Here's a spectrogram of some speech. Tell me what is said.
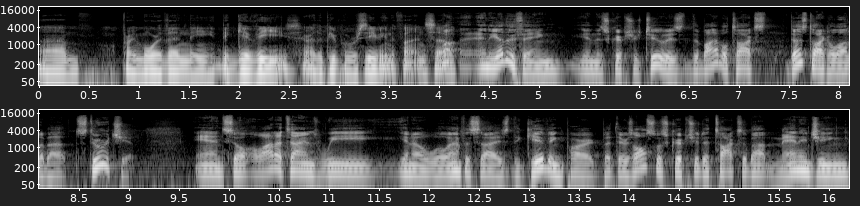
um, probably more than the the givees or the people receiving the funds. So Well, and the other thing in the scripture too is the Bible talks does talk a lot about stewardship, and so a lot of times we you know will emphasize the giving part, but there's also scripture that talks about managing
